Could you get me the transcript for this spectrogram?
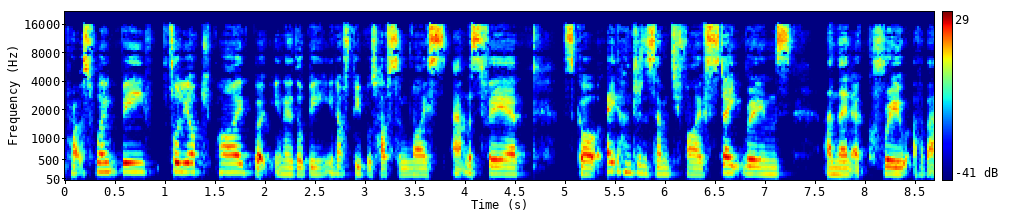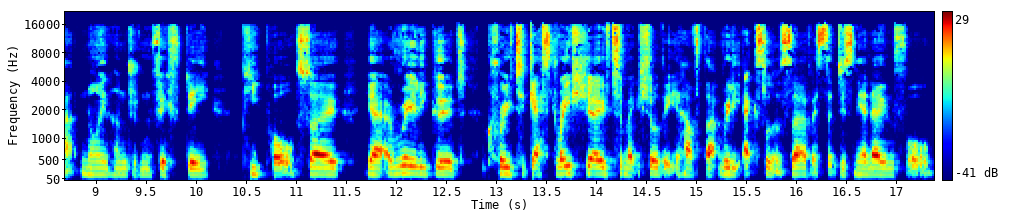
perhaps won't be fully occupied, but you know, there'll be enough people to have some nice atmosphere. It's got 875 staterooms and then a crew of about 950 people. So yeah, a really good crew to guest ratio to make sure that you have that really excellent service that Disney are known for.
